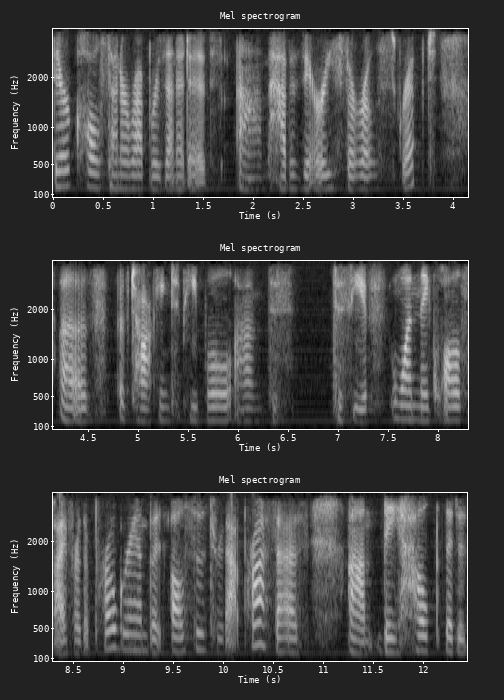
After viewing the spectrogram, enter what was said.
their call center representatives um, have a very thorough script of, of talking to people um, to, to see if one they qualify for the program, but also through that process, um, they help the,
